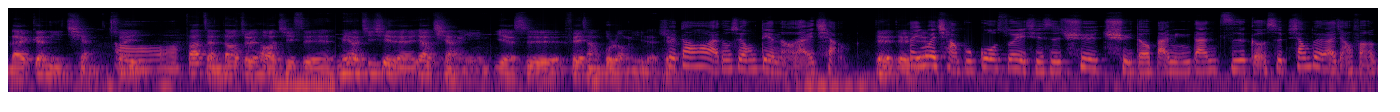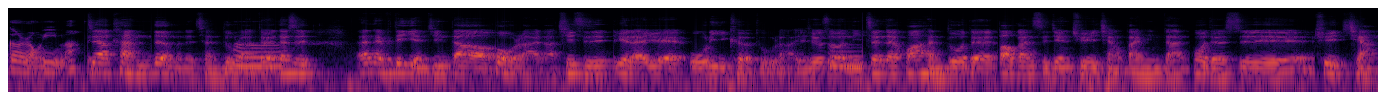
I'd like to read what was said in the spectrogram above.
来跟你抢，所以发展到最后，其实没有机器人要抢赢也是非常不容易的，所以到后来都是用电脑来抢。对对，对，但因为抢不过，所以其实去取得白名单资格是相对来讲反而更容易嘛？这要看热门的程度啦，嗯、对。但是 NFT 演进到后来啦，其实越来越无利可图啦。也就是说，你真的花很多的爆肝时间去抢白名单，或者是去抢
